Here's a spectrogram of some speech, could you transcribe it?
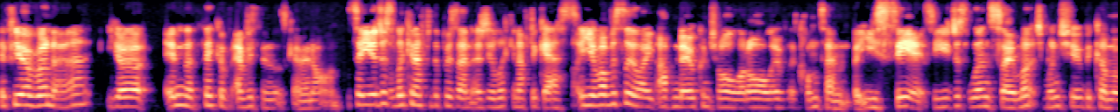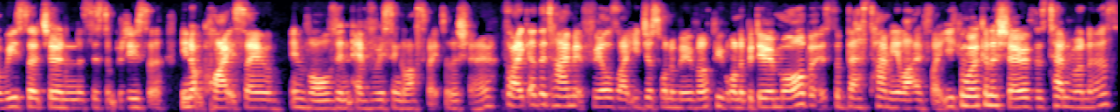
if you're a runner, you're in the thick of everything that's going on. So you're just looking after the presenters, you're looking after guests. You obviously like have no control at all over the content, but you see it. So you just learn so much. Once you become a researcher and an assistant producer, you're not quite so involved in every single aspect of the show. It's like at the time it feels like you just want to move up, you want to be doing more, but it's the best time of your life. Like you can work on a show if there's 10 runners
